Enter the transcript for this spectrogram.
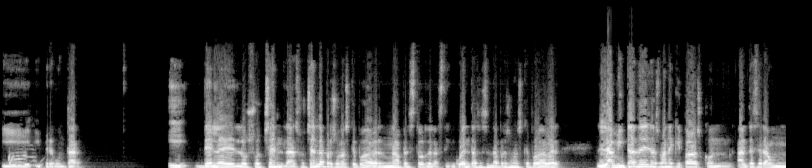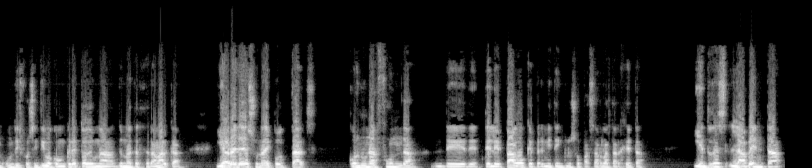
y, preguntar. Y de los 80, las 80 personas que puede haber en un Apple Store, de las 50, 60 personas que puede haber, la mitad de ellas van equipadas con, antes era un, dispositivo concreto de una, de una, tercera marca, y ahora ya es un iPod Touch con una funda de, telepago que permite incluso pasar la tarjeta. Y entonces la venta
